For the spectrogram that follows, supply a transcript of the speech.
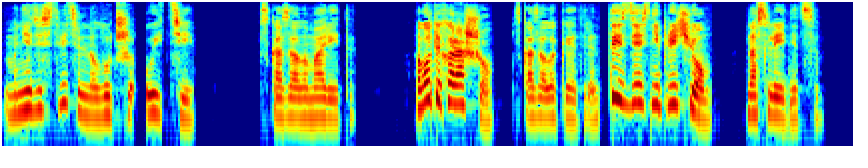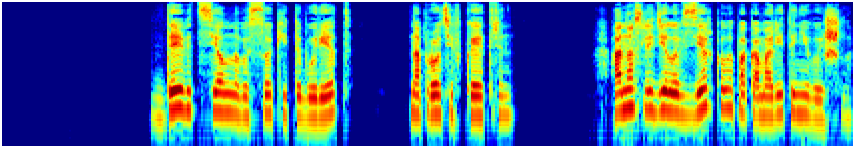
Мне действительно лучше уйти, сказала Марита. Вот и хорошо, сказала Кэтрин. Ты здесь ни при чем, наследница. Дэвид сел на высокий табурет напротив Кэтрин. Она следила в зеркало, пока Марита не вышла.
